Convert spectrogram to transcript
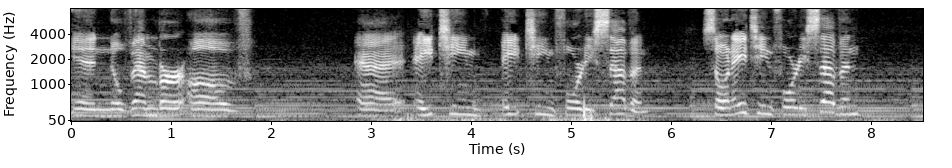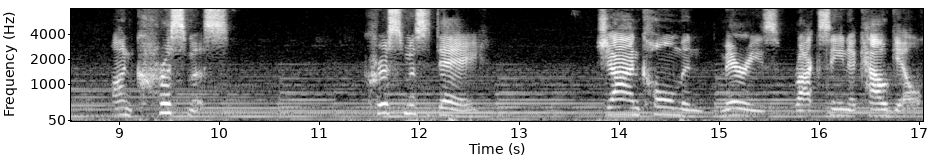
in November of uh, 18, 1847. So in 1847, on Christmas, Christmas Day, John Coleman marries Roxana Cowgill.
